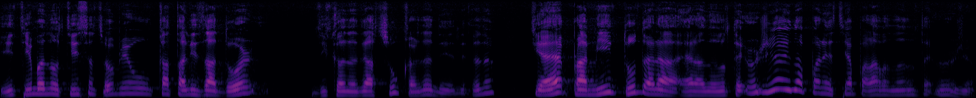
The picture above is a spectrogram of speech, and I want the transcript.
e tinha uma notícia sobre um catalisador de cana-de-açúcar, né, dele, que é, para mim, tudo era, era nanotecnologia e não aparecia a palavra nanotecnologia.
